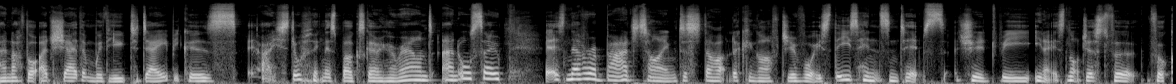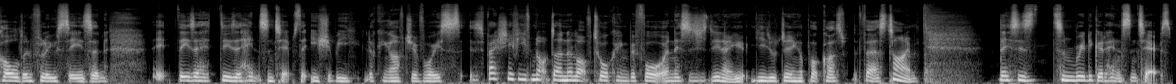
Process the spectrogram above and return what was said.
and I thought I'd share them with you today because I still think this bug's going around. And also, it's never a bad time to start looking after your voice. These hints and tips should be, you know, it's not just for, for cold and flu season. It, these are these are hints and tips that you should be looking after your voice, especially if you've not done a lot of talking before and this is, you know, you're doing a podcast for the first time. This is some really good hints and tips.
